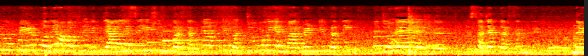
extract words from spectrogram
तो पेड़ पौधे हम अपने विद्यालय से ही शुरू कर सकते हैं, अपने बच्चों को ही एनवायरमेंट के प्रति जो है सजग कर सकते हैं।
